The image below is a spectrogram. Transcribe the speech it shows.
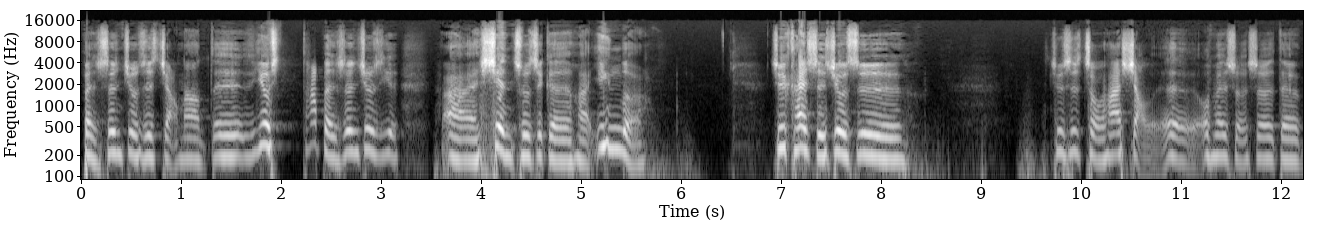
本身就是讲到，呃，又他本身就是，啊，现出这个哈婴儿，最开始就是，就是走他小，呃，我们所说的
